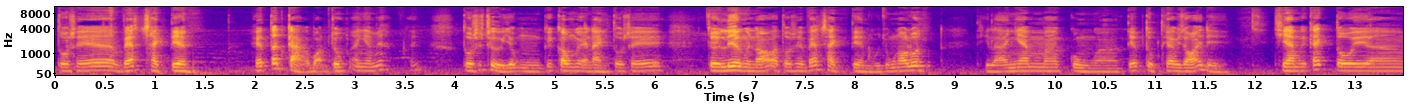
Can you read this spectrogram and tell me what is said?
Tôi sẽ vét sạch tiền. Hết tất cả của bọn chúng anh em nhé. Đấy. Tôi sẽ sử dụng cái công nghệ này. Tôi sẽ chơi liêng với nó Và tôi sẽ vét sạch tiền của chúng nó luôn. Thì là anh em à, cùng à, tiếp tục theo dõi để xem cái cách tôi à,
